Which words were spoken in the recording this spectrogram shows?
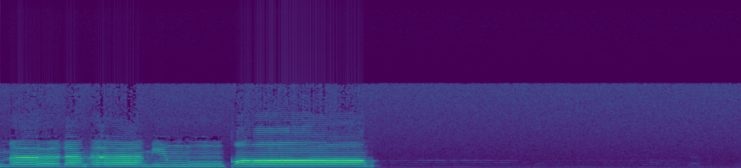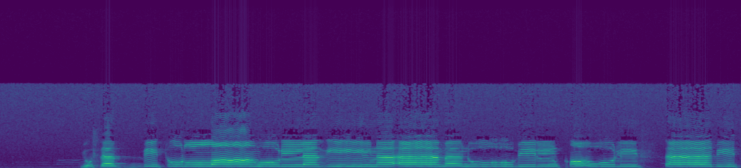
ما لها من قرار. يثبت الله الذين آمنوا بالقول الثابت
